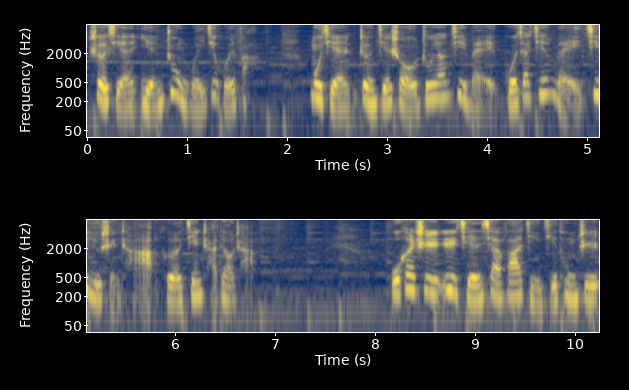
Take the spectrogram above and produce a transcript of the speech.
涉嫌严重违纪违法，目前正接受中央纪委国家监委纪律审查和监察调查。武汉市日前下发紧急通知。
